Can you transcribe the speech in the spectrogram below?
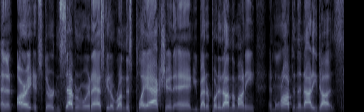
and then, all right, it's third and seven. We're going to ask you to run this play action, and you better put it on the money. And more often than not, he does.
